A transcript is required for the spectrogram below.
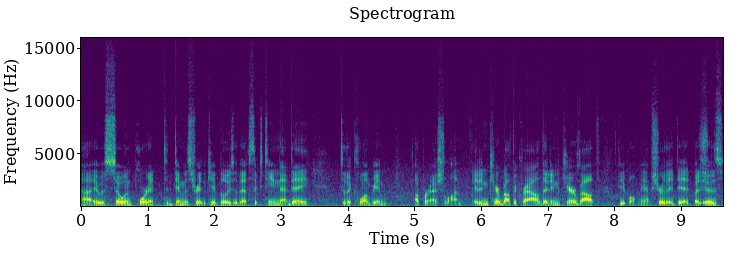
uh, it was so important to demonstrate the capabilities of the F-16 that day to the Colombian upper echelon. They didn't care about the crowd. They didn't care about people. I mean, I'm sure they did, but Sure. it was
